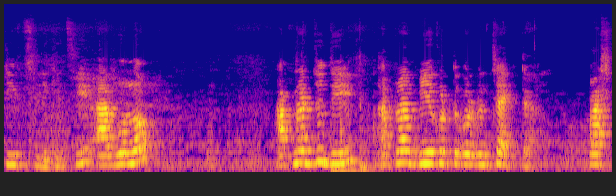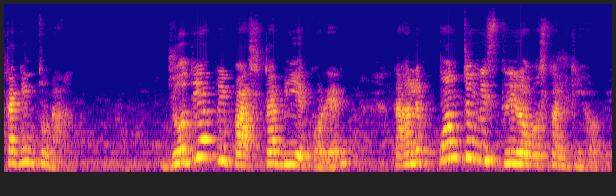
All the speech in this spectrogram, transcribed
টিপস লিখেছি। আর হলো আপনার যদি, আপনার বিয়ে করতে পারবেন চারটা, পাঁচটা কিন্তু না। যদি আপনি পাঁচটা বিয়ে করেন, তাহলে পঞ্চম স্ত্রীর অবস্থান কি হবে?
